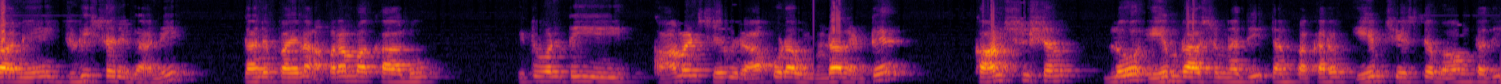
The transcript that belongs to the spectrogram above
కానీ జ్యుడిషియరీ కానీ దానిపైన అపనమ్మకాలు ఇటువంటి కామెంట్స్ ఏవి రాకుండా ఉండాలంటే కాన్స్టిట్యూషన్లో ఏం రాసున్నది దాని ప్రకారం ఏం చేస్తే బాగుంటది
